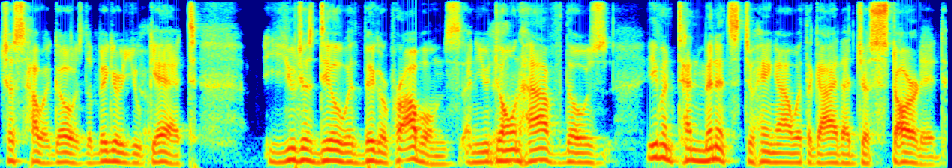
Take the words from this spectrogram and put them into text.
just how it goes. The bigger you get, you just deal with bigger problems and you don't have those even 10 minutes to hang out with the guy that just started.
